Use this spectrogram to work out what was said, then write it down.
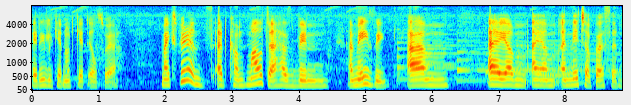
I really cannot get elsewhere. My experience at Camp Malta has been amazing. Um, I am I am a nature person,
